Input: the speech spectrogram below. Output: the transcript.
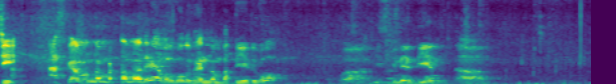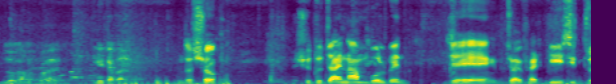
জি। আজকে আমার নাম্বারটা না দেয় আমার বড় ভাইয়ের নাম্বার দিয়ে দেবো। স্ক্রিনে দিয়ে যোগাযোগ করে নিতে পারবে দর্শক শুধু যাই নাম বলবেন যে জয়ফার কি চিত্র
